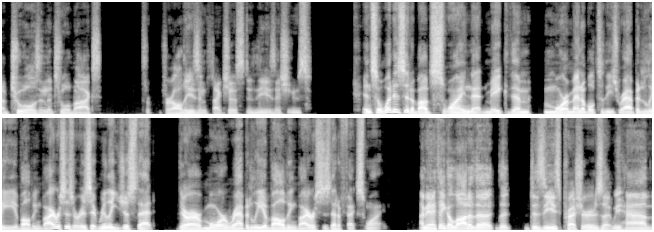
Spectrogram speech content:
of tools in the toolbox for, for all these infectious disease issues. And so, what is it about swine that make them more amenable to these rapidly evolving viruses, or is it really just that there are more rapidly evolving viruses that affect swine? I mean, I think a lot of the the disease pressures that we have,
